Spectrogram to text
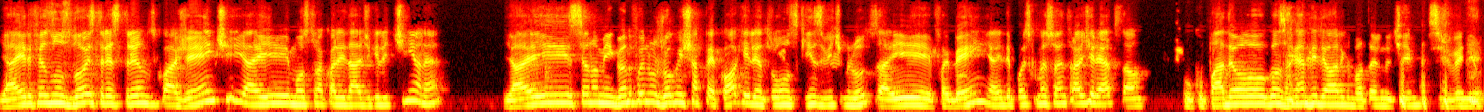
E aí ele fez uns dois, três treinos com a gente, e aí mostrou a qualidade que ele tinha, né? E aí, se eu não me engano, foi num jogo em Chapecó, que ele entrou uns 15, 20 minutos, aí foi bem, e aí depois começou a entrar direto e tal. O culpado é o Gonzaga Melhor, que botou ele no time, esse juvenil.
